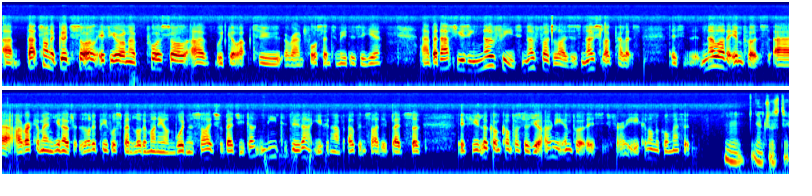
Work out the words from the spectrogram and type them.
Uh, that's on a good soil. If you're on a poor soil, I would go up to around four centimeters a year. Uh, but that's using no feeds, no fertilizers, no slug pellets. There's no other inputs. Uh, I recommend, you know, a lot of people spend a lot of money on wooden sides for beds. You don't need to do that. You can have open-sided beds. So if you look on compost as your only input, it's a very economical method. Hmm, interesting.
